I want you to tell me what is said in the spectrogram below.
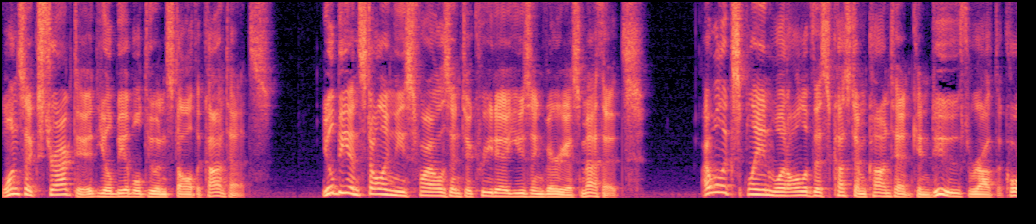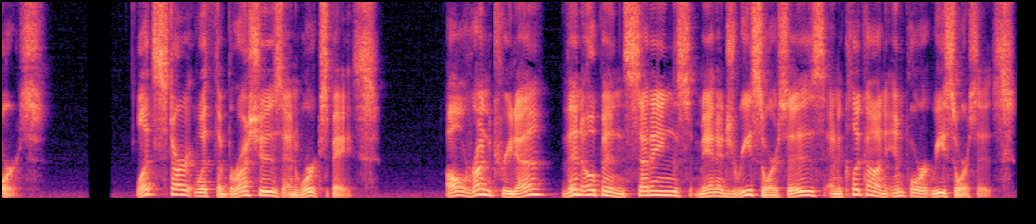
Once extracted, you'll be able to install the contents. You'll be installing these files into Krita using various methods. I will explain what all of this custom content can do throughout the course. Let's start with the brushes and workspace. I'll run Krita, then open Settings, Manage Resources, and click on Import Resources.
